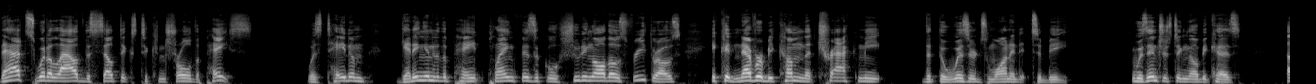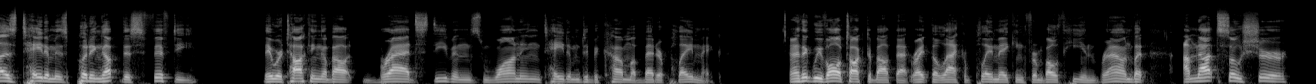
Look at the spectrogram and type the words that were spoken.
That's what allowed the Celtics to control the pace. Was Tatum getting into the paint, playing physical, shooting all those free throws. It could never become the track meet that the Wizards wanted it to be. It was interesting though because as Tatum is putting up this 50, they were talking about Brad Stevens wanting Tatum to become a better playmaker. And I think we've all talked about that, right? The lack of playmaking from both he and Brown, but I'm not so sure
